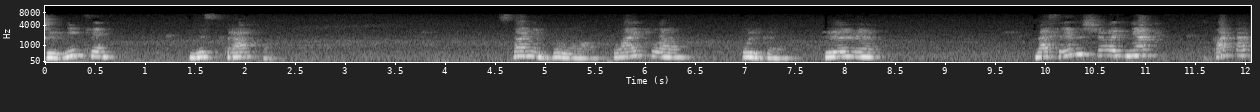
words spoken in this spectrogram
Живите без страха. С вами была Лайкла Ольга Пёлер. До следующего дня. Пока.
